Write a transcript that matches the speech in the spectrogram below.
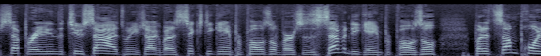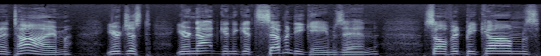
separating the two sides when you talk about a 60 game proposal versus a 70 game proposal, but at some point in time, you're just you're not going to get 70 games in. So if it becomes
